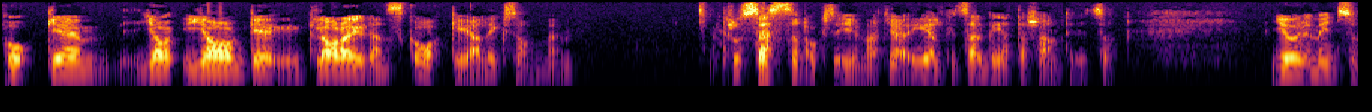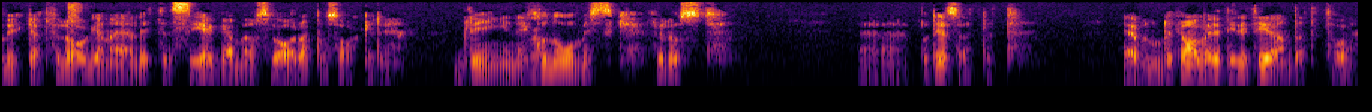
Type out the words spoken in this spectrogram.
Och jag, jag klarar ju den skakiga liksom processen också i och med att jag heltidsarbetar samtidigt. Så gör det mig inte så mycket att förlagen är lite sega med att svara på saker. Det blir ingen ekonomisk förlust eh, på det sättet. Även om det kan vara väldigt irriterande att det tar...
